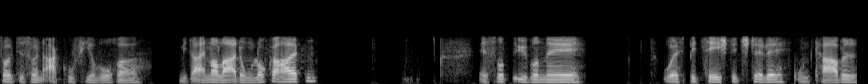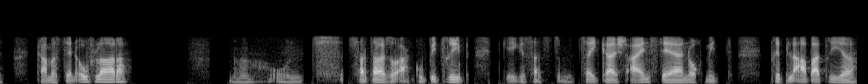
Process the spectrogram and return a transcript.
sollte so ein Akku vier Wochen mit einer Ladung locker halten. Es wird über eine USB-C-Schnittstelle und Kabel kann man es dann aufladen. Und es hat also Akkubetrieb im Gegensatz zum Zeitgeist 1, der ja noch mit AAA-Batterie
